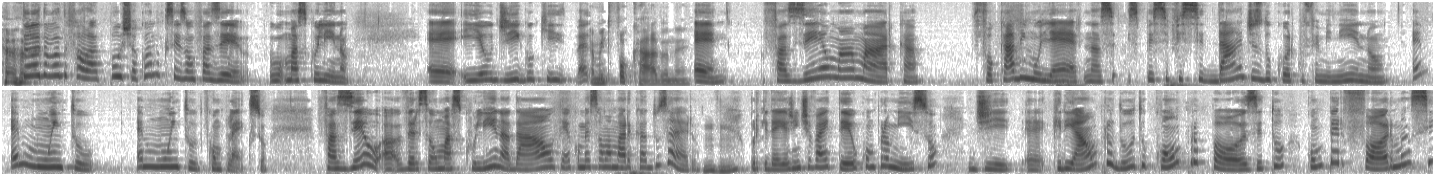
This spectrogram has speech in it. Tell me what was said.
Todo mundo fala, puxa, quando que vocês vão fazer o masculino? É, e eu digo que... É muito focado, né? É fazer uma marca focada em mulher, nas especificidades do corpo feminino, é, é muito é muito complexo. Fazer a versão masculina da Alten é começar uma marca do zero. Uhum. Porque daí a gente vai ter o compromisso de é, criar um produto com propósito, com performance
